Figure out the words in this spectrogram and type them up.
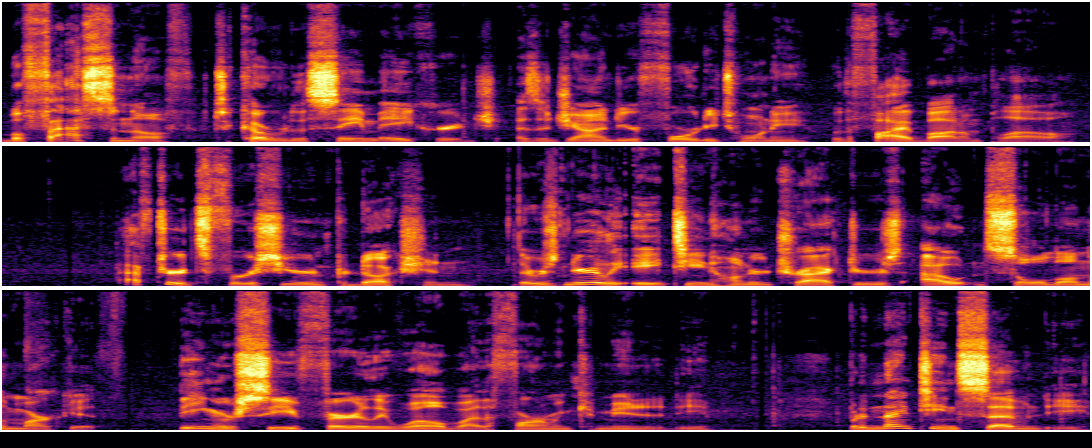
but fast enough to cover the same acreage as a John Deere 4020 with a five bottom plow. After its first year in production, there was nearly 1800 tractors out and sold on the market, being received fairly well by the farming community. But in 1970,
